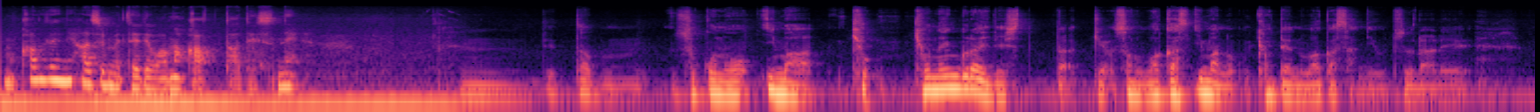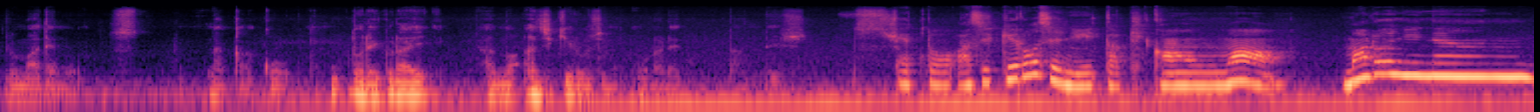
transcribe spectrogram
まあ完全に初めてではなかったですね。うんで多分そこの今きょ去年ぐらいでしたっけ？その若さ今の拠点の若さに移られるまでのすなんかこうどれぐらいあの安食路地におられたんでしょうか、えっと味気路地にいた期間は丸2年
